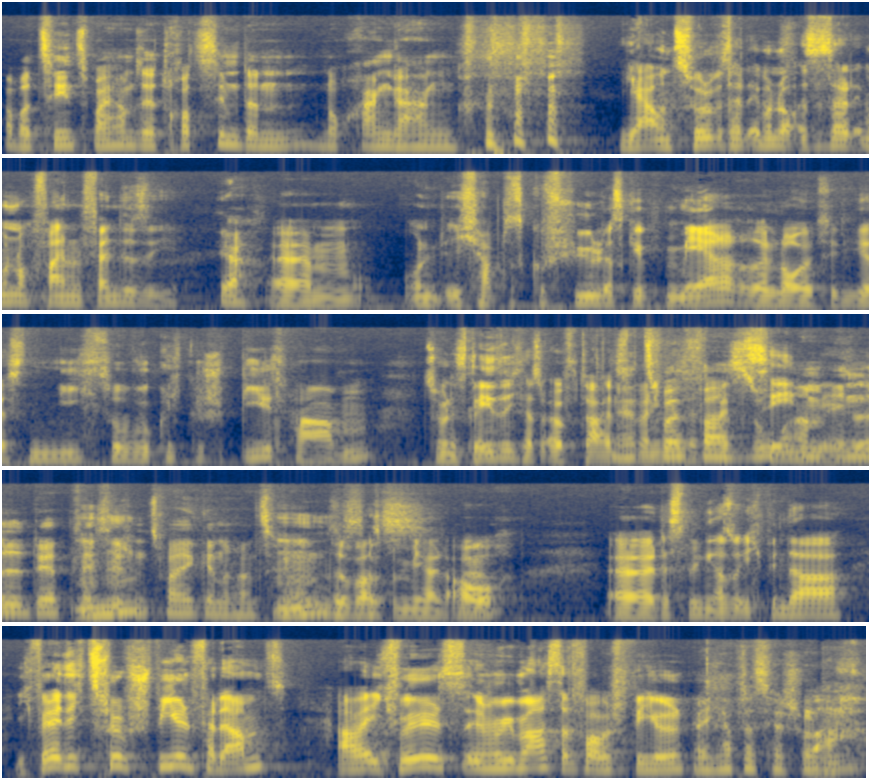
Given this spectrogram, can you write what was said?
Aber 10, 2 haben sie ja trotzdem dann noch rangehangen. Ja, und 12 ist halt immer noch, es ist halt immer noch Final Fantasy. ja. Ähm, und ich habe das Gefühl, es gibt mehrere Leute, die das nicht so wirklich gespielt haben. Zumindest lese ich das öfter, als ja, wenn ich 12 das war jetzt bei so 10 am lese. Ende der PlayStation Mhm. 2 Generation. Mhm, so war es bei mir halt auch. Äh, deswegen, also ich bin da, ich will nicht 12 spielen, verdammt, aber ich will es in Remastered-Form spielen. Ja, ich habe das ja schon, Ach.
